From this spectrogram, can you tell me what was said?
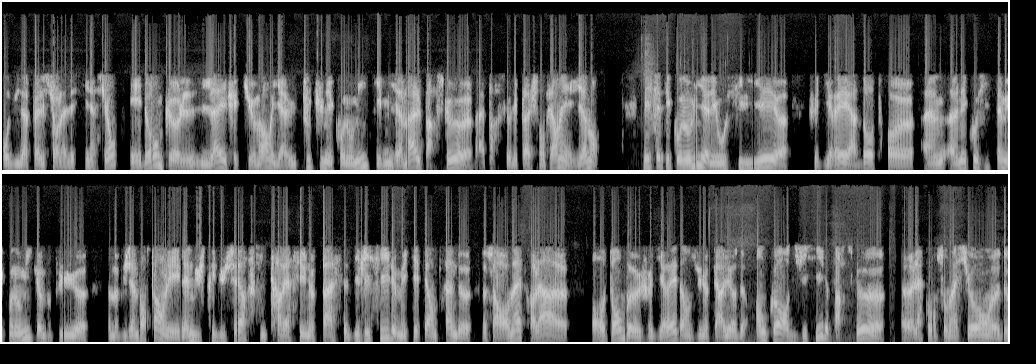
produit d'appel sur la destination. Et donc euh, là, effectivement, il y a eu toute une économie qui est mise à mal parce que, euh, bah, parce que les plages sont fermées, évidemment. Mais cette économie, elle est aussi liée, euh, je dirais, à d'autres, un, écosystème économique un peu plus, un peu plus important. L'industrie du surf, qui traversait une passe difficile, mais qui était en train de, de s'en remettre, là, retombe, je dirais, dans une période encore difficile parce que la consommation de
